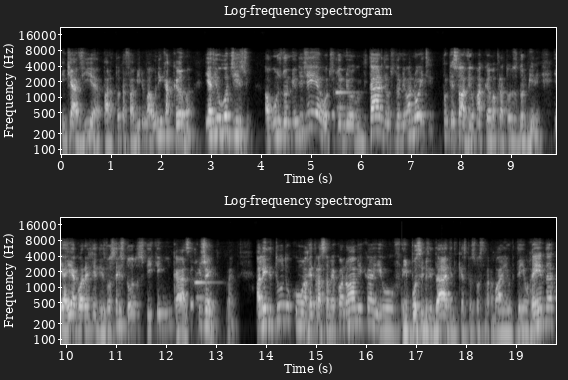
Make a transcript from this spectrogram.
em que havia para toda a família uma única cama e havia o rodízio. Alguns dormiam de dia, outros dormiam de tarde, outros dormiam à noite, porque só havia uma cama para todos dormirem. E aí agora a gente diz: vocês todos fiquem em casa. Que jeito, né? Além de tudo, com a retração econômica e a impossibilidade de que as pessoas trabalhem e obtenham renda,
